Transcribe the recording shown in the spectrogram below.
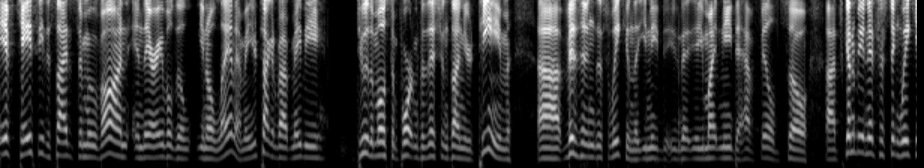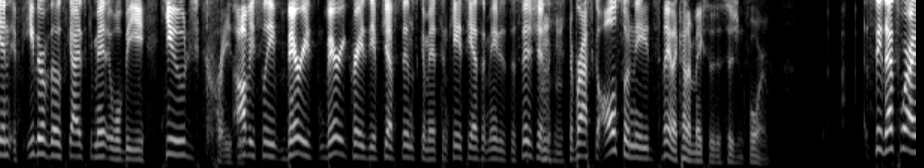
if Casey decides to move on and they're able to, you know, land, I mean, you're talking about maybe two of the most important positions on your team uh, visiting this weekend that you need to, that you might need to have filled. So uh, it's going to be an interesting weekend. If either of those guys commit, it will be huge, Crazy. Obviously, very very crazy if Jeff Sims commits in case he hasn't made his decision. Mm-hmm. Nebraska also needs I think that kind of makes the decision for him. See, that's where I,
